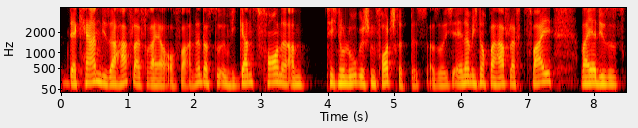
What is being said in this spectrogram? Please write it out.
der Kern dieser Half-Life-Reihe auch war, ne? dass du irgendwie ganz vorne am technologischen Fortschritt bist. Also ich erinnere mich noch bei Half-Life 2 war ja dieses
